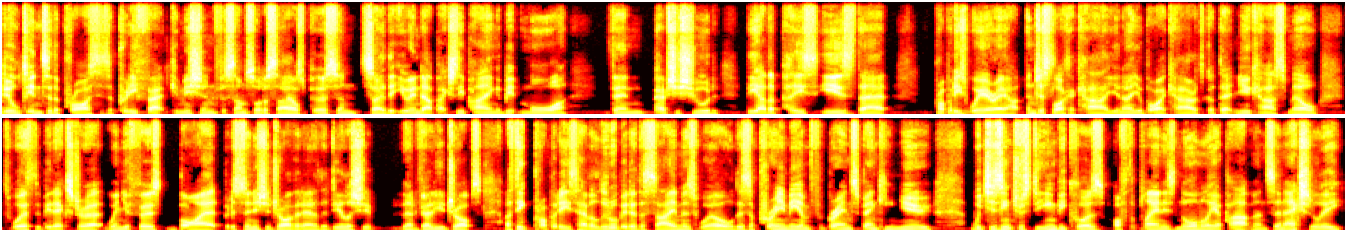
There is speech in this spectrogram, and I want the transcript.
built into the price is a pretty fat commission for some sort of salesperson, so that you end up actually paying a bit more than perhaps you should. The other piece is that properties wear out. And just like a car, you know, you buy a car, it's got that new car smell. It's worth a bit extra when you first buy it, but as soon as you drive it out of the dealership, that value drops. I think properties have a little bit of the same as well. There's a premium for brand spanking new, which is interesting because off the plan is normally apartments and actually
